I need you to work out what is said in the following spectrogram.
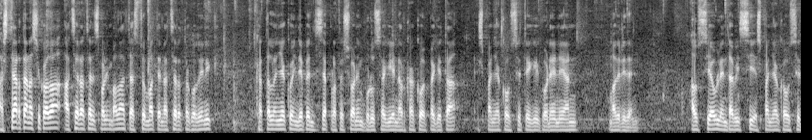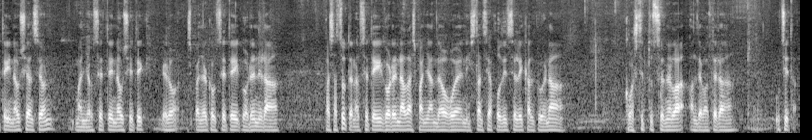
Aste hartan hasiko da, atzeratzen ez balin bada, eta ez du ematen atzeratako denik, Kataloniako independizia prozesuaren buruzagien aurkako epaiketa Espainiako auzitegi gorenean Madriden. Hauzi hau lehen bizi Espainiako auzitegi nausian zeon, baina auzitegi nausitik, gero Espainiako auzitegi gorenera pasatzuten. Auzitegi gorena da Espainian dagoen instantzia judizialik altuena konstituzionela alde batera utzita.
